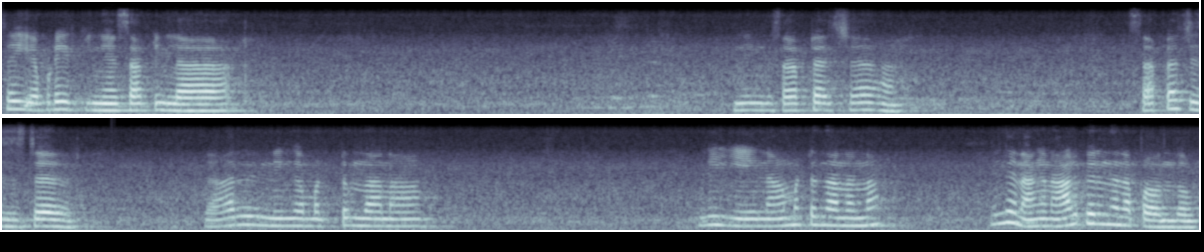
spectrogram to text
சரி எப்படி இருக்கீங்க? சாப்பிட்டீங்களா? நீங்கள் சாப்பிட்டாச்சா? சாப்பிட்டாச்சு சிஸ்டர். யார்? நீங்கள் மட்டும்தானா? இல்லையே நான் மட்டும்தானண்ணா இல்லை நாங்கள் நாலு பேரும் தானேப்பா வந்தோம்.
